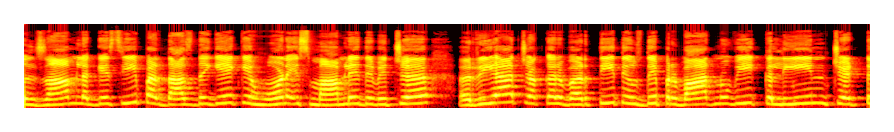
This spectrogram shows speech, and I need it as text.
ਇਲਜ਼ਾਮ ਲੱਗੇ ਸੀ। ਪਰ ਦੱਸ ਦਈਏ ਕਿ ਹੁਣ ਇਸ ਮਾਮਲੇ ਦੇ ਵਿੱਚ ਰਿਆ ਚੱਕਰਵਰਤੀ ਤੇ ਉਸਦੇ ਪਰਿਵਾਰ ਨੂੰ ਵੀ ਕਲੀਨ ਚਿੱਟ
